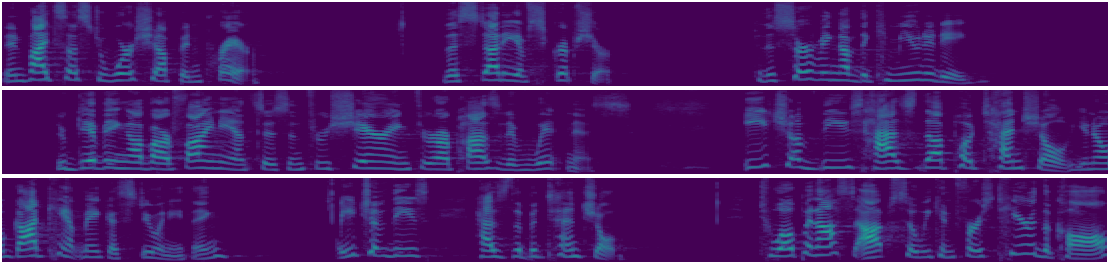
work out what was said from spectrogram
It invites us to worship in prayer, the study of Scripture, to the serving of the community through giving of our finances and through sharing through our positive witness. Each of these has the potential. You know, God can't make us do anything. Each of these has the potential to open us up so we can first hear the call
